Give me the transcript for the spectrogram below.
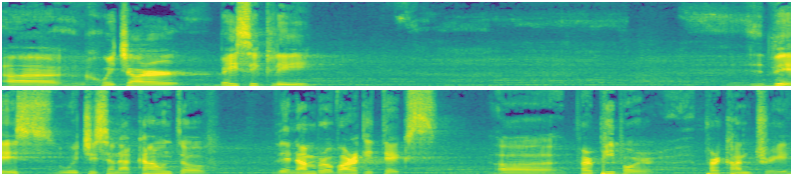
uh, which are basically this, which is an account of the number of architects uh, per people per country.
